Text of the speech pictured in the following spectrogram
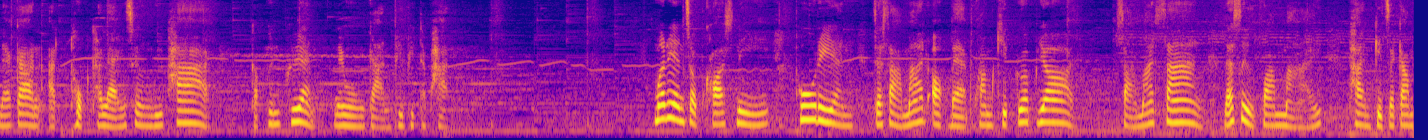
และการอัดถกแถลงเชิงวิพากษ์กับเพื่อนๆ ในวงการพิพิธภัณฑ์ เมื่อเรียนจบคอร์สนี้ ผู้เรียนจะสามารถออกแบบความคิดรวบยอด สามารถสร้างและสื่อความหมายผ่านกิจกรรม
